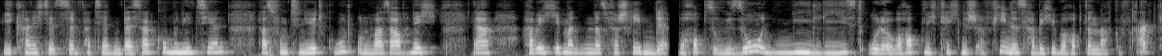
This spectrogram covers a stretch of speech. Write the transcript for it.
Wie kann ich jetzt den Patienten besser kommunizieren? Was funktioniert gut und was auch nicht? Ja, habe ich jemanden das verschrieben, der überhaupt sowieso nie liest oder überhaupt nicht technisch affin ist? Habe ich überhaupt danach gefragt?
